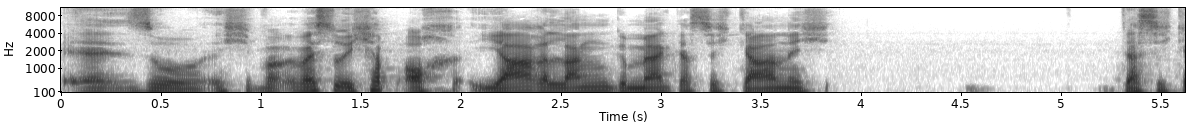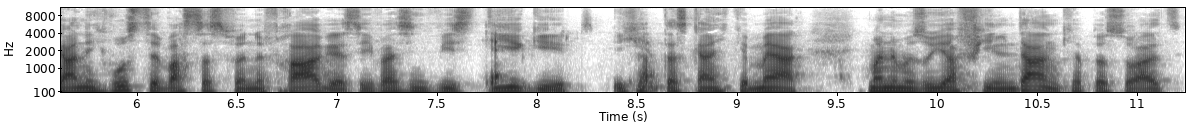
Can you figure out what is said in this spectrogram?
Äh, so, ich, weißt du, ich habe auch jahrelang gemerkt, dass ich gar nicht dass ich gar nicht wusste, was das für eine Frage ist. Ich weiß nicht, wie es ja. dir geht. Ich ja. habe das gar nicht gemerkt. Ich meine immer so, ja, vielen Dank. Ich habe das so als,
